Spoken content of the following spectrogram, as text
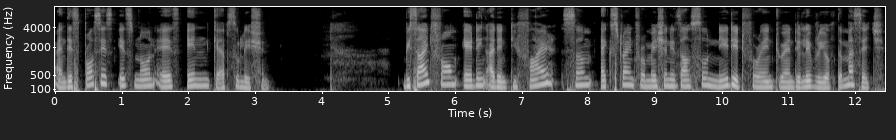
and this process is known as encapsulation. Beside from adding identifier, some extra information is also needed for end-to-end -end delivery of the message,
